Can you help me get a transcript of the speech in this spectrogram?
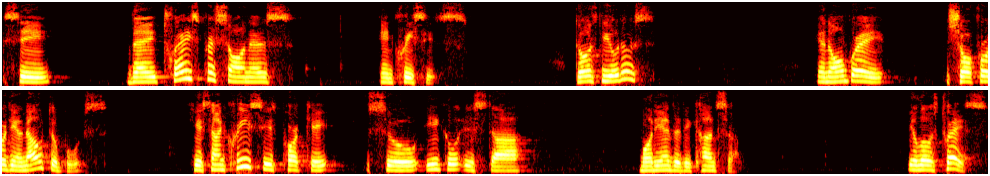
se ve tres personas en crisis. Dos viudas, un hombre chofer de un autobús, que está en crisis porque su hijo está muriendo de cáncer. Y los tres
